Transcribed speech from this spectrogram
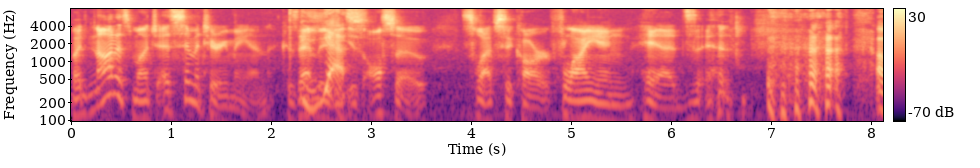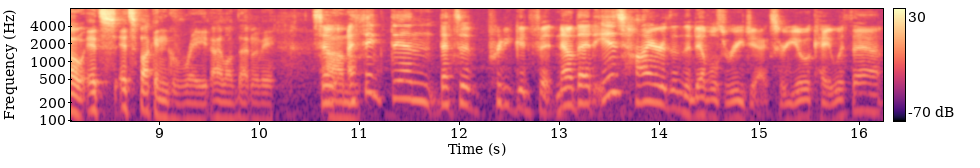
But not as much as Cemetery Man. Because that movie Yes. is also slapstick horror, flying heads. Oh, it's it's fucking great. I love that movie. so Um, I think then that's a pretty good fit. Now, that is higher than The Devil's Rejects. Are you okay with that?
